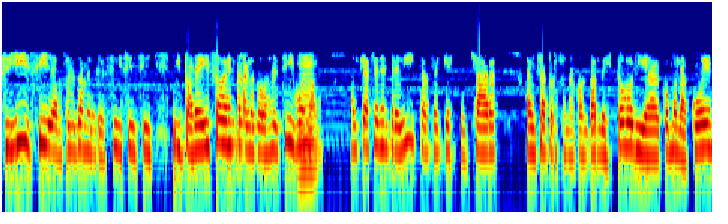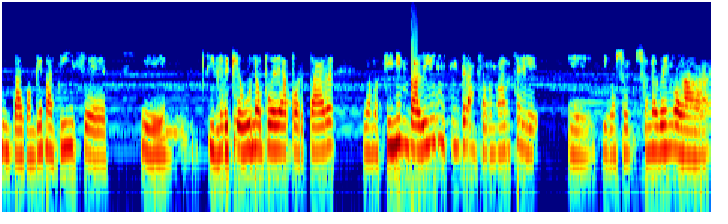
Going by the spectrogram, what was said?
Sí, sí, absolutamente, sí, sí, sí. Y para eso entra lo que vos decís, bueno, hay que hacer entrevistas, hay que escuchar a esa persona contar la historia, cómo la cuenta, con qué matices, eh, y ver que uno puede aportar, digamos, sin invadir y sin transformarse eh, digo, yo, yo no vengo a,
